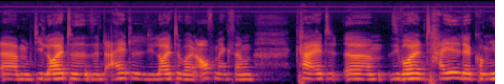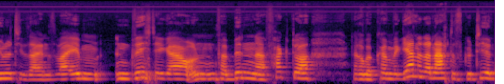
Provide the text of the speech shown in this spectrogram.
ähm, die Leute sind eitel, die Leute wollen Aufmerksamkeit, ähm, sie wollen Teil der Community sein. Das war eben ein wichtiger und ein verbindender Faktor. Darüber können wir gerne danach diskutieren.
